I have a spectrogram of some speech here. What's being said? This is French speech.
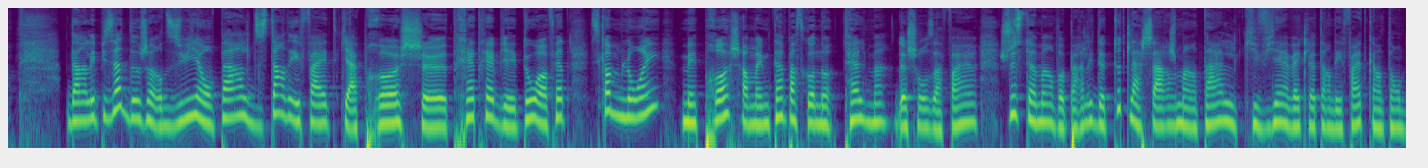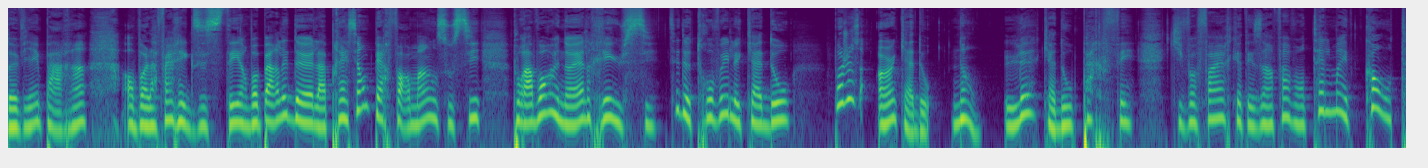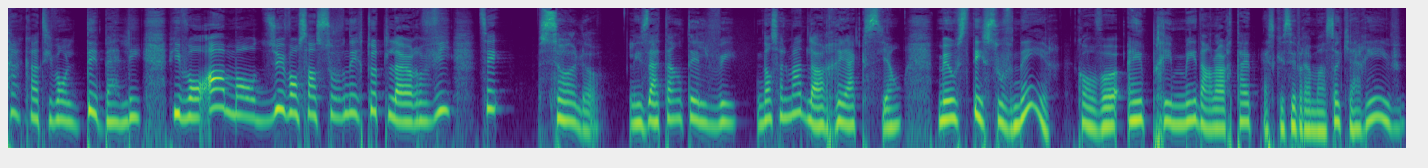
Dans l'épisode d'aujourd'hui, on parle du temps des fêtes qui approche euh, très très bientôt. En fait, c'est comme loin mais proche en même temps parce qu'on a tellement de choses à faire. Justement, on va parler de toute la charge mentale qui vient avec le temps des fêtes quand on devient parent. On va la faire exister. On va parler de la pression de performance aussi pour avoir un Noël réussi. Tu sais, de trouver le cadeau, pas juste un cadeau, non, le cadeau parfait qui va faire que tes enfants vont tellement être contents quand ils vont le déballer, puis ils vont, oh mon Dieu, ils vont s'en souvenir toute leur vie. Tu sais, ça, là, les attentes élevées, non seulement de leur réaction, mais aussi des souvenirs qu'on va imprimer dans leur tête. Est-ce que c'est vraiment ça qui arrive?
